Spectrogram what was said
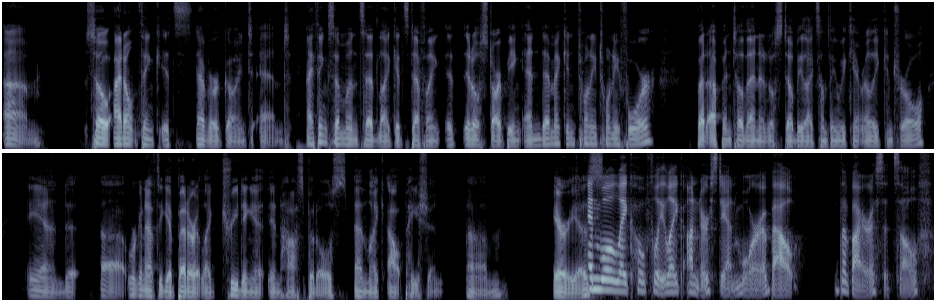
um so i don't think it's ever going to end. I think someone said like it's definitely it, it'll start being endemic in 2024 but up until then it'll still be like something we can't really control. And uh, we're gonna have to get better at like treating it in hospitals and like outpatient um areas And we'll like hopefully like understand more about the virus itself.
